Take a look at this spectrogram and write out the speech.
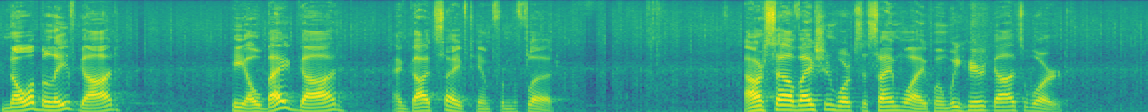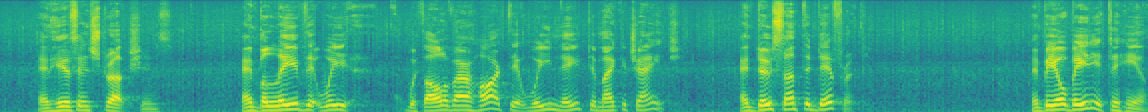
Noah believed God, he obeyed God, and God saved him from the flood. Our salvation works the same way when we hear God's word and his instructions and believe that we, with all of our heart, that we need to make a change and do something different and be obedient to him.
